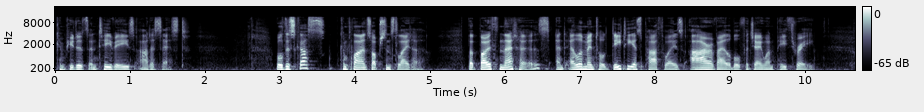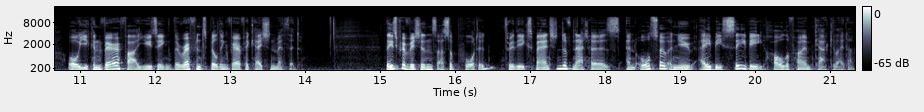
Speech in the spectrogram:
computers and TVs aren't assessed. We'll discuss compliance options later, but both NatHERS and elemental DTS pathways are available for J1P3, or you can verify using the reference building verification method. These provisions are supported through the expansion of NatHERS and also a new ABCB whole of home calculator.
